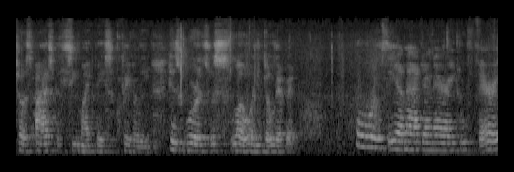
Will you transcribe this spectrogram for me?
so his eyes could see my face clearly. His words were slow and deliberate. Who is the imaginary tooth fairy?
